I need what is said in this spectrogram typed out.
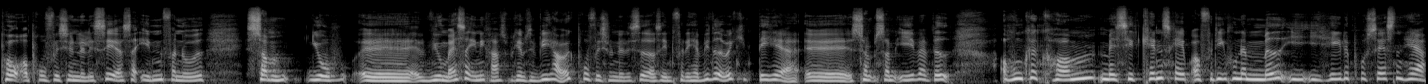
på at professionalisere sig inden for noget, som jo, øh, vi er jo masser inde i kræftbekæmpelse, vi har jo ikke professionaliseret os inden for det her, vi ved jo ikke det her, øh, som, som Eva ved, og hun kan komme med sit kendskab, og fordi hun er med i, i hele processen her,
